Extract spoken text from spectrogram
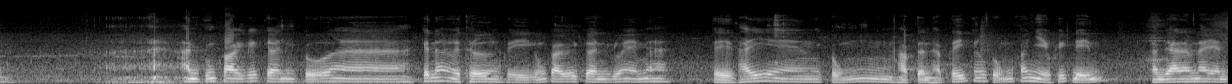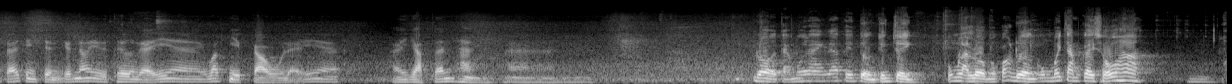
anh cũng coi cái kênh của à, cái nói yêu thương thì cũng coi cái kênh của em ha thì thấy à, cũng hợp tình hợp lý nó cũng có nhiều khuyết điểm. Thành ra năm nay anh tới chương trình kết nối yêu thương để à, bắt nhịp cầu để gặp đến hằng à, rồi cảm ơn anh đã tin tưởng chương trình. Cũng là lội một quãng đường cũng mấy trăm cây số ha.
